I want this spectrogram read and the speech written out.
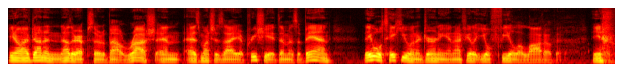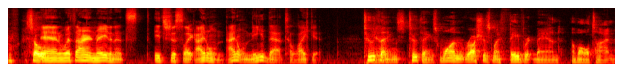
you know, I've done another episode about Rush, and as much as I appreciate them as a band, they will take you on a journey, and I feel like you'll feel a lot of it. You know, So- and with Iron Maiden, it's it's just like I don't I don't need that to like it. Two things. Two things. One, Rush is my favorite band of all time.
